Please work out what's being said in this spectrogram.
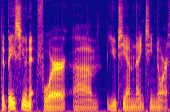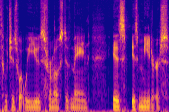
the base unit for um, UTM 19 North, which is what we use for most of Maine, is is meters.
